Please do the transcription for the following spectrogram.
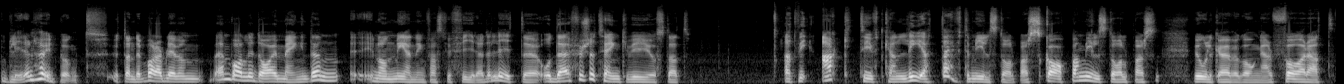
blir en höjdpunkt, utan det bara blev en, en vanlig dag i mängden i någon mening fast vi firade lite. Och därför så tänker vi just att att vi aktivt kan leta efter milstolpar, skapa milstolpar vid olika övergångar för att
